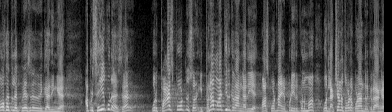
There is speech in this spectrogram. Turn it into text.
மோகத்தில் பேசுறது நினைக்காதீங்க. அப்படி செய்யக்கூடாது சார். ஒரு பாஸ்போர்ட்னு சொல்ல இப்போனா மாற்றிருக்கிறாங்க அதையே. பாஸ்போர்ட்னா எப்படி இருக்கணுமோ ஒரு லட்சணத்தோட கொண்டாந்துருக்கிறாங்க.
